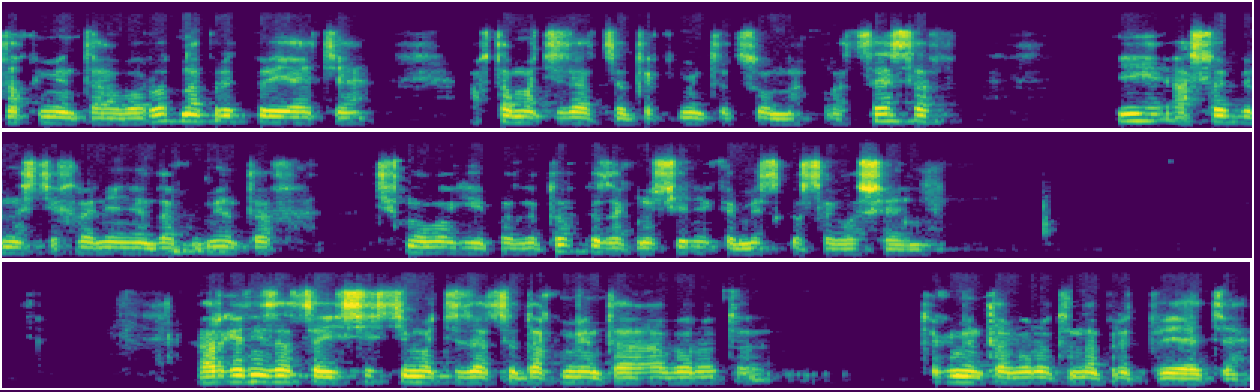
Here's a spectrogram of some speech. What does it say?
документооборот на предприятии, автоматизация документационных процессов – и особенности хранения документов, технологии подготовки заключения коммерческого соглашения. Организация и систематизация документа оборота, документа оборота на предприятии.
